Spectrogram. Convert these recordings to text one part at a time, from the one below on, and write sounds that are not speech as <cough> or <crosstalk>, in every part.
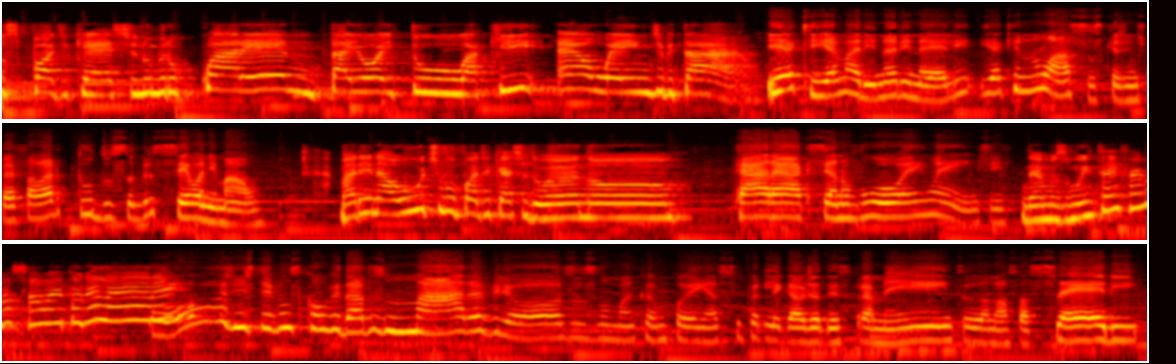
Laços Podcast número 48. Aqui é o Wendy Bitar. E aqui é a Marina Arinelli e aqui no Laços que a gente vai falar tudo sobre o seu animal. Marina, último podcast do ano. Caraca, esse ano voou, hein, Wendy? Demos muita informação aí pra galera, hein? Pô, a gente teve uns convidados maravilhosos numa campanha super legal de adestramento, a nossa série.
